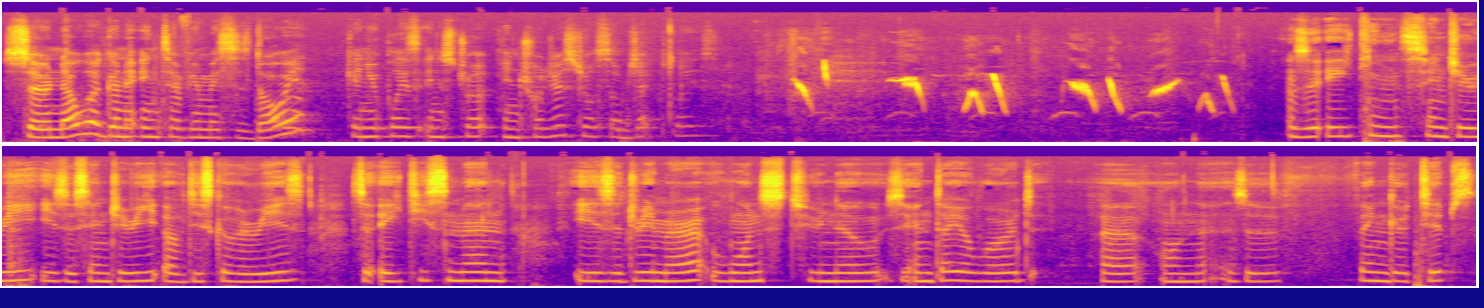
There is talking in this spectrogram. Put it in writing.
So now we're going to interview Mrs. Darwin. Can you please introduce your subject, please? The 18th century is a century of discoveries. The 80s man is a dreamer who wants to know the entire world uh, on the fingertips.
